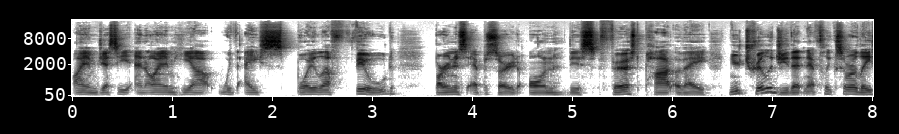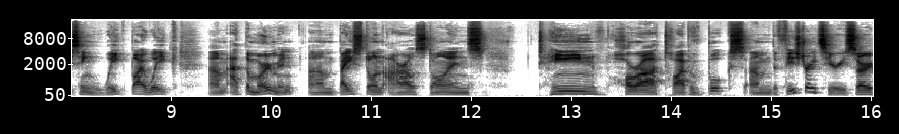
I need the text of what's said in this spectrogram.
I am Jesse, and I am here with a spoiler filled bonus episode on this first part of a new trilogy that Netflix are releasing week by week um, at the moment, um, based on R.L. Stine's teen horror type of books, um, the Fear Street series. So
